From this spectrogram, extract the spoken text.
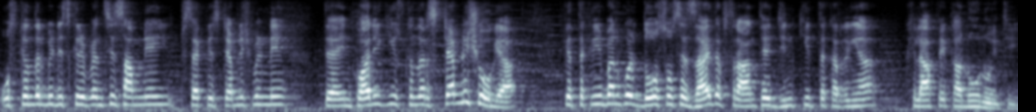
اس کے اندر بھی ڈسکریپنسی سامنے آئی. سیک اسٹیبلشمنٹ نے انکوائری کی. اس کے اندر اسٹیبلش ہو گیا کہ تقریباً کوئی دو سو سے زائد افسران تھے جن کی تقرریاں خلاف قانون ہوئی تھی.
